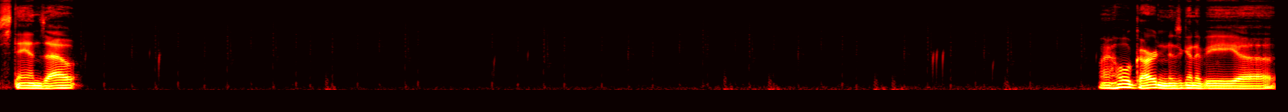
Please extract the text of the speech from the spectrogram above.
Stands out. My whole garden is going to be, uh,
